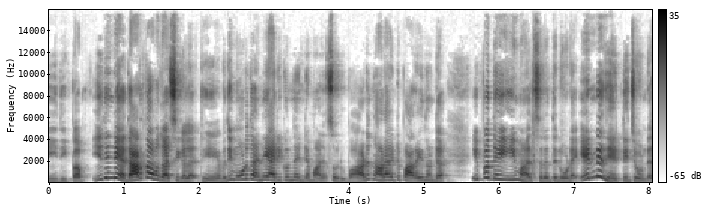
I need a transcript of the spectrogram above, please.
ഇതിപ്പം ഇതിന്റെ യഥാർത്ഥ അവകാശികൾ രേവതി മോട് തന്നെയായിരിക്കും എന്ന് എന്റെ മനസ്സ് ഒരുപാട് നാളായിട്ട് പറയുന്നുണ്ട്. ഇപ്പം ദേ ഈ മത്സരത്തിലൂടെ എന്നെ ഞെട്ടിച്ചുകൊണ്ട്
